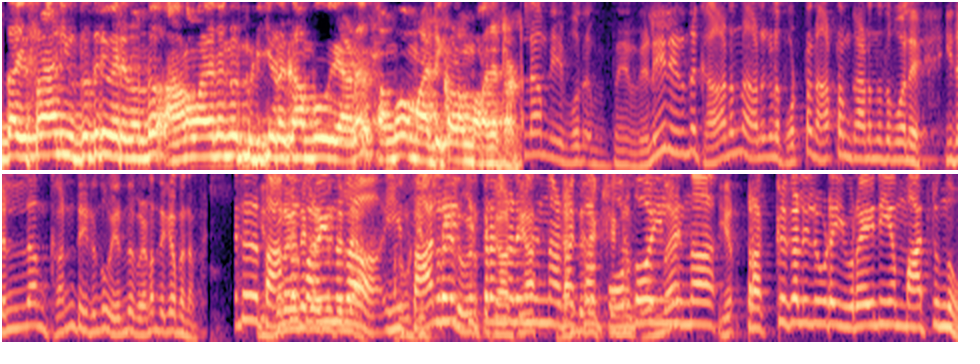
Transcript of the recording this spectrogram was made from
ഇതാ ഇസ്രായേൽ യുദ്ധത്തിന് വരുന്നുണ്ട്. ആണവായുധങ്ങൾ പിടിച്ചെടുക്കാൻ പോവുകയാണ്. സംഭവം മാറ്റിക്കോളം പറഞ്ഞിട്ടുണ്ട്. വെളിയിലിരുന്ന് കാണുന്ന ആളുകൾ പൊട്ടനാട്ടം കാണുന്നത് പോലെ ഇതെല്ലാം കണ്ടിരുന്നു എന്ന് വേണം നിഗമനം. ഇത് താങ്കൾ പറയുന്നത് ഈ സാറ്റലൈറ്റ് ചിത്രങ്ങളിൽ നിന്നടക്കം ഫോർദോയിൽ നിന്ന് ട്രക്കുകളിലൂടെ യുറേനിയം മാറ്റുന്നു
